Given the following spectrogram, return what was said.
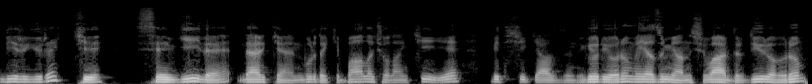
bir yürek ki sevgiyle derken buradaki bağlaç olan ki'ye bitişik yazdığını görüyorum ve yazım yanlışı vardır diyorum.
